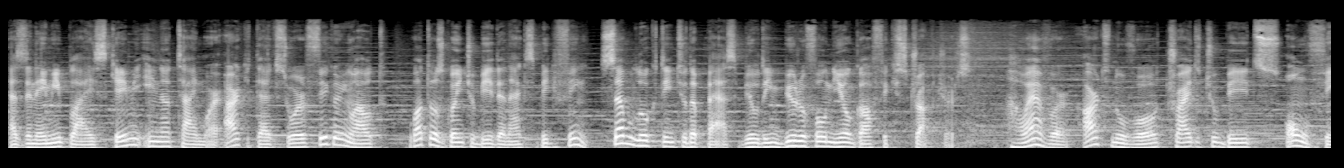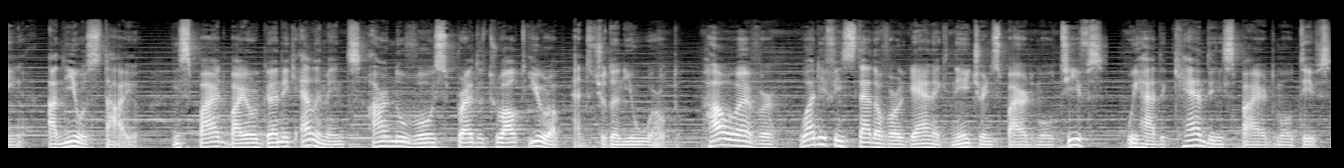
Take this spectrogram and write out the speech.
as the name implies, came in a time where architects were figuring out what was going to be the next big thing. Some looked into the past, building beautiful neo-Gothic structures. However, Art Nouveau tried to be its own thing, a new style. Inspired by organic elements, Art Nouveau spread throughout Europe and to the New World. However, what if instead of organic nature-inspired motifs, we had candy-inspired motifs?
